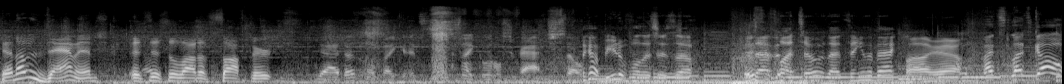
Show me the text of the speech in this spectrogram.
Yeah, nothing's damaged. It's just a lot of soft dirt. Yeah, it doesn't look like it. It looks like a little scratch. So Look how beautiful this is, though. With that plateau, that thing in the back. Oh yeah. let's let's go.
